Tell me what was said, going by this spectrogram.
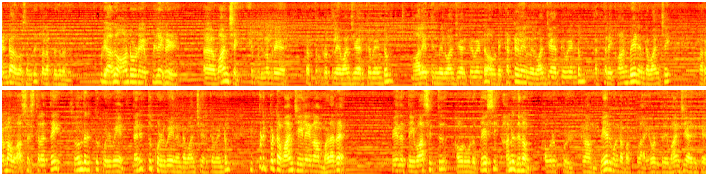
ரெண்டாவது வசனத்தில் சொல்லப்படுகிறது. இப்படியாக ஆண்டோடைய பிள்ளைகள் வாஞ்சை. எப்படி நம்முடைய கர்த்தரிடத்திலே வாஞ்சியாக இருக்க வேண்டும்? ஆலயத்தின் மேல் வாஞ்சியாக இருக்க வேண்டும்? அவருடைய கட்டளையின் மேல் வாஞ்சியாக இருக்க வேண்டும்? கர்த்தரை காண்பேன் என்ற வாஞ்சை பரம வாசஸ்தலத்தை சுதந்திரித்துக் கொள்வேன் தரித்துக் கொள்வேன் என்ற வாஞ்சை இருக்க வேண்டும். இப்படிப்பட்ட வாஞ்சையிலே நாம் வளர வேதத்தை வாசித்து அவரோடு பேசி அனுதினம் அவருக்குள் நாம் வேர் கொண்ட மக்களாய் அவரிடத்திலே வாஞ்சியாக இருக்க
